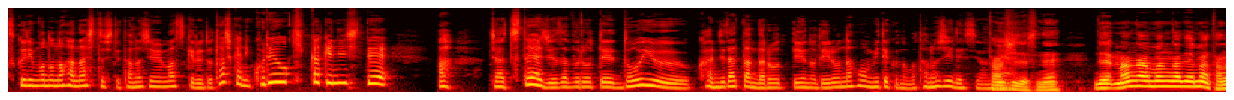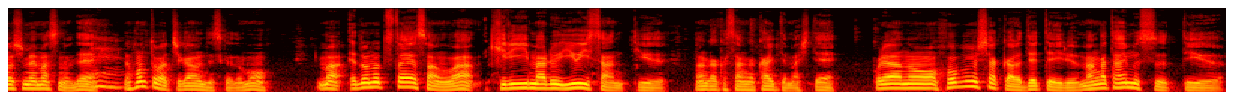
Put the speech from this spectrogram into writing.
作り物の話として楽しめますけれど、確かにこれをきっかけにして、あ、じゃあ、つたや十三郎ってどういう感じだったんだろうっていうので、いろんな本を見ていくのも楽しいですよね。楽しいですね。で、漫画は漫画でまあ楽しめますので、ええで本とは違うんですけども、まあ、江戸の蔦屋さんは、桐丸ゆいさんっていう漫画家さんが書いてまして、これはあの、法文社から出ている漫画タイムスっていう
